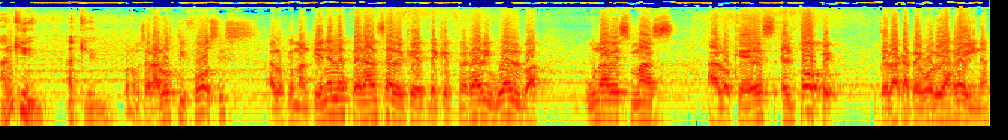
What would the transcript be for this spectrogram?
¿A quién? ¿A quién? bueno, será los tifosis, a los que mantienen la esperanza de que, de que Ferrari vuelva una vez más a lo que es el tope de la categoría reina.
